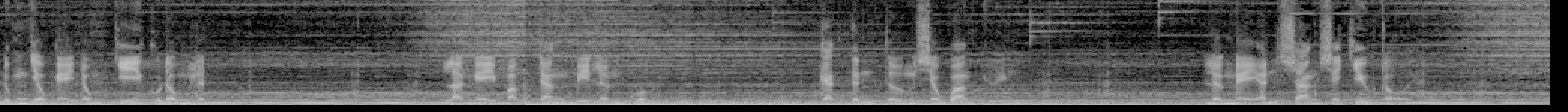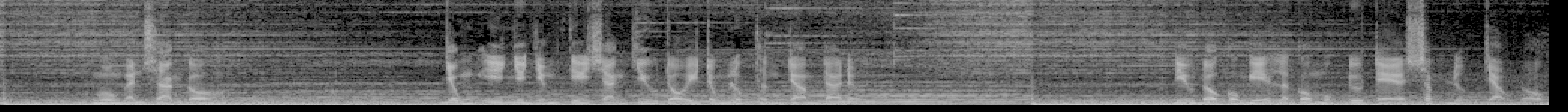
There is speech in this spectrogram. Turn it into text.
Đúng vào ngày đông chí của đông lịch Là ngày mặt trăng bị lẫn khuất Các tinh tượng sẽ quán chuyển. Lần này ánh sáng sẽ chiếu rọi Nguồn ánh sáng đó Giống y như những tia sáng chiếu rọi trong lúc thần Ram ra đời. Điều đó có nghĩa là có một đứa trẻ sắp được chào đón.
